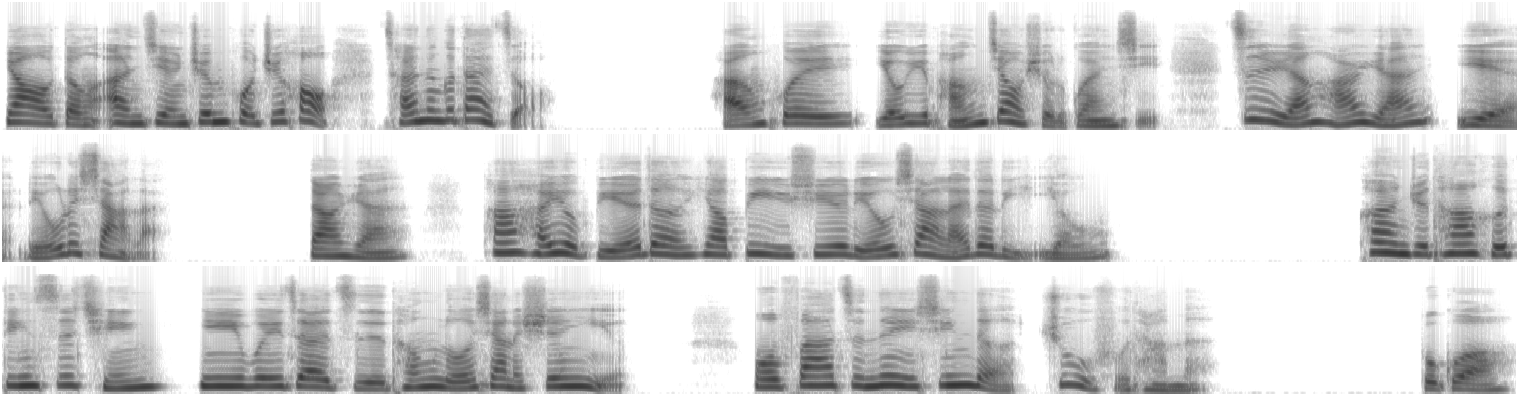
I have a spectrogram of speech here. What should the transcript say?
要等案件侦破之后才能够带走。韩辉由于庞教授的关系，自然而然也留了下来。当然，他还有别的要必须留下来的理由。看着他和丁思琴依偎在紫藤萝下的身影。我发自内心的祝福他们。不过，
